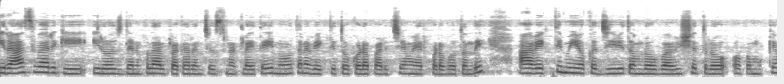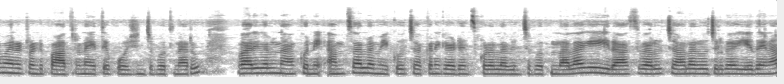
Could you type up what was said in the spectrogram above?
ఈ రాశి వారికి ఈరోజు దినఫలాల ప్రకారం చూసినట్లయితే నూతన వ్యక్తితో కూడా పరిచయం ఏర్పడబోతుంది. ఆ వ్యక్తి మీ యొక్క జీవితంలో భవిష్యత్తులో ఒక ముఖ్యమైనటువంటి పాత్రను అయితే పోషించబోతున్నారు. వారి వలన కొన్ని అంశాల్లో మీకు చక్కని గైడెన్స్ కూడా లభించబోతుంది. అలాగే ఈ రాశి వారు చాలా రోజులుగా ఏదైనా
